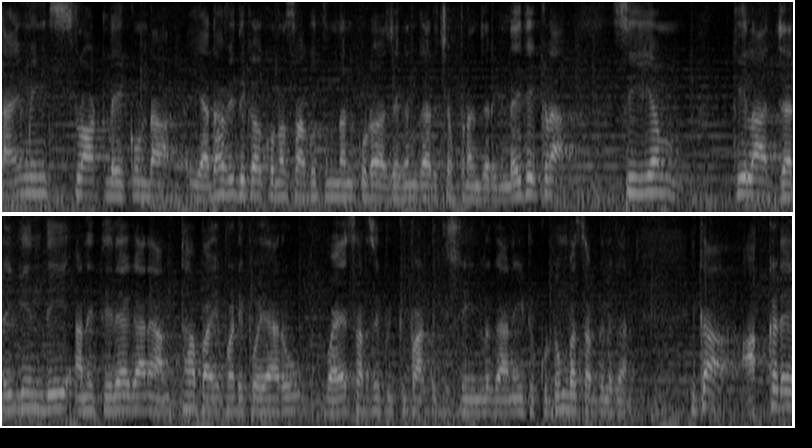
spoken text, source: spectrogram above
టైమింగ్ స్లాట్ లేకుండా యథావిధిగా కొనసాగుతుందని కూడా జగన్ గారు చెప్పడం జరిగింది. అయితే ఇక్కడ సీఎం ఇలా జరిగింది అని తెలియగానే అంతా భయపడిపోయారు. వైఎస్ఆర్సీపీ పార్టీకి శ్రేణులు కానీ ఇటు కుటుంబ సభ్యులు కానీ ఇక అక్కడే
